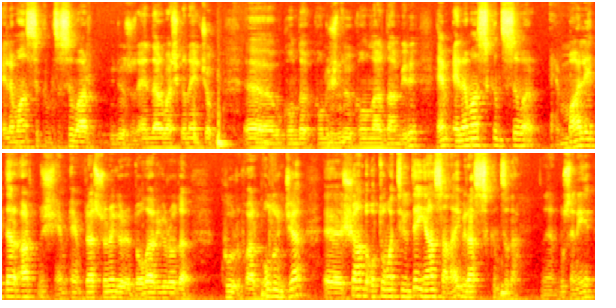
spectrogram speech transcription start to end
eleman sıkıntısı var biliyorsunuz Ender Başkanı en çok e, bu konuda konuştuğu konulardan biri. Hem eleman sıkıntısı var, hem maliyetler artmış, hem enflasyona göre dolar euro da kur fark olunca e, şu anda otomotivde yan sanayi biraz sıkıntıda. Yani bu seneyi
